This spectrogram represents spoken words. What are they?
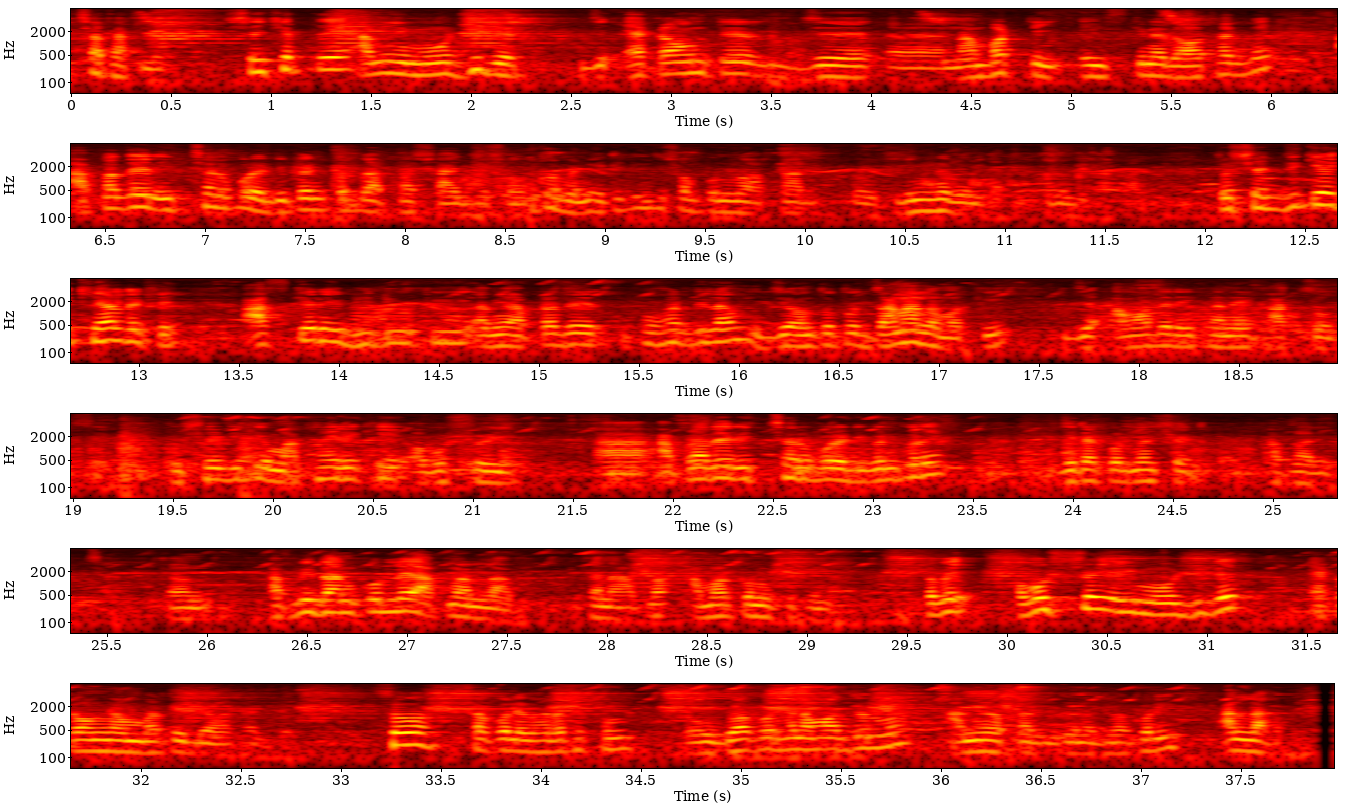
ইচ্ছা থাকলে। সেই ক্ষেত্রে আমি মসজিদের যে অ্যাকাউন্টের যে নাম্বারটি এই স্ক্রিনে দেওয়া থাকবে, আপনাদের ইচ্ছার উপরে ডিপেন্ড করবে আপনার সাহায্য সহ করবেন। এটি কিন্তু সম্পূর্ণ আপনার ভিন্ন ভিন্ন ব্যাপার। তো সেদিকে খেয়াল রেখে আজকের এই ভিডিওটি আমি আপনাদের উপহার দিলাম, যে অন্তত জানালাম আর কি, যে আমাদের এখানে কাজ চলছে। তো সেই দিকে মাথায় রেখে অবশ্যই আপনাদের ইচ্ছার উপরে ডিপেন্ড করে যেটা করবেন সেটা আপনার ইচ্ছা। কারণ আপনি দান করলে আপনার লাভ, এখানে আপনার, আমার কোনো কিছু নাই তবে অবশ্যই এই মসজিদের অ্যাকাউন্ট নাম্বারটি দেওয়া থাকবে। সো সকলে ভালো থাকুন এবং দোয়া করবেন আমার জন্য। আমিও আপনাদের জন্য দোয়া করি। আল্লাহ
